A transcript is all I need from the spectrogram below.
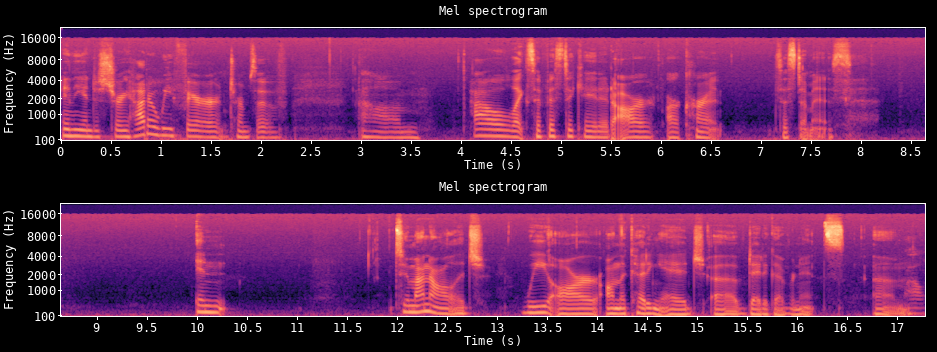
in the industry, how do we fare in terms of um, how like sophisticated our our current system is? in to my knowledge, we are on the cutting edge of data governance um, Wow.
